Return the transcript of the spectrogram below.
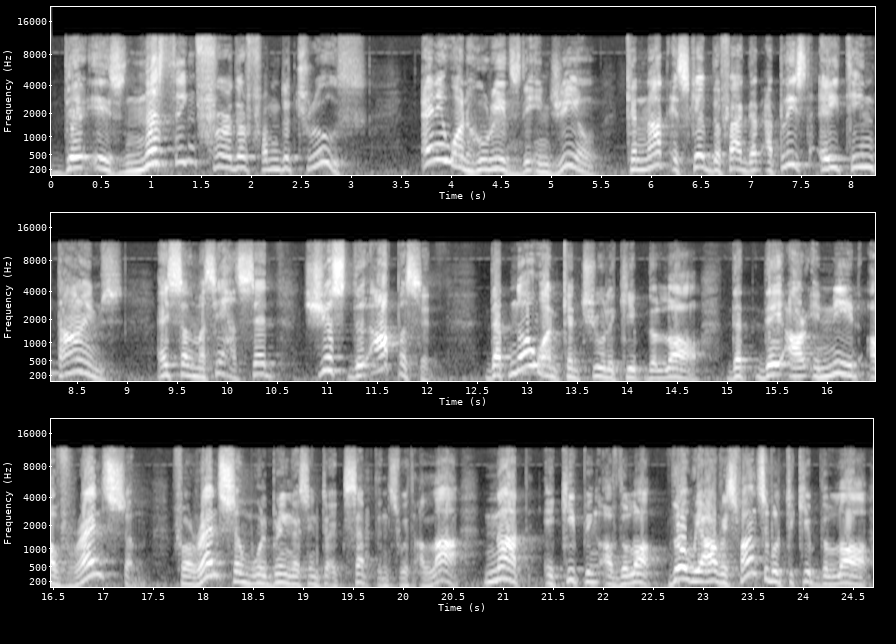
There is nothing further from the truth. Anyone who reads the Injil cannot escape the fact that at least 18 times Isa al-Masih has said just the opposite that no one can truly keep the law, that they are in need of ransom. For ransom will bring us into acceptance with Allah, not a keeping of the law. Though we are responsible to keep the law,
